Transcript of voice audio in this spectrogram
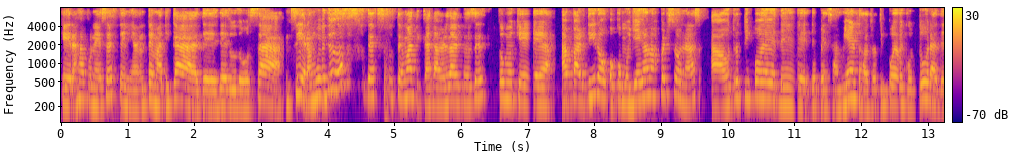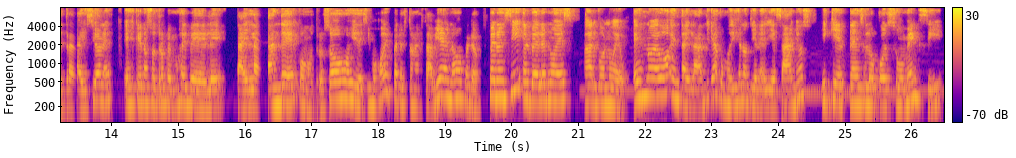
que eran japoneses tenían temática de, de, dudosa, sí, eran muy dudosas de sus temáticas, la verdad. Entonces, como que a partir o, como llegan más personas a otro tipo de, de, de, pensamientos, a otro tipo de culturas, de tradiciones, es que nosotros vemos el BL tailandés con otros ojos y decimos, oye, pero esto no está bien, ¿no? Pero, pero en sí el BL no es algo nuevo. Es nuevo en Tailandia, como dije, no tiene 10 años y quienes lo consumen, sí,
